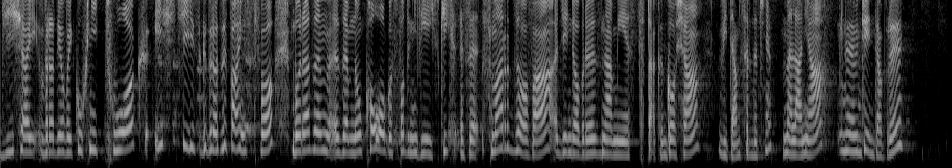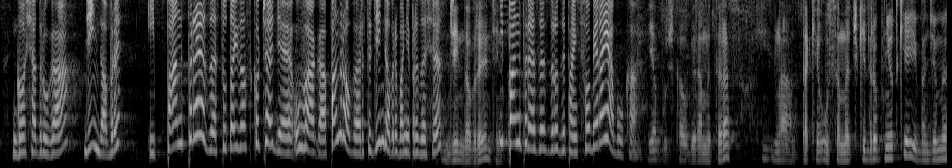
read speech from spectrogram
Dzisiaj w radiowej kuchni tłok i ścisk, drodzy Państwo, bo razem ze mną koło gospodyń wiejskich ze Smardzowa. Dzień dobry, z nami jest tak Gosia, Witam serdecznie. Melania, E, Dzień dobry. Gosia druga Dzień dobry. I pan prezes, tutaj zaskoczenie, uwaga, pan Robert. Dzień dobry, panie prezesie. Dzień dobry. Dzień I pan prezes, drodzy Państwo, obiera jabłka. Jabłuszka ubieramy teraz na takie ósemeczki drobniutkie i będziemy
